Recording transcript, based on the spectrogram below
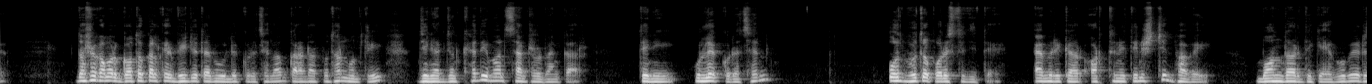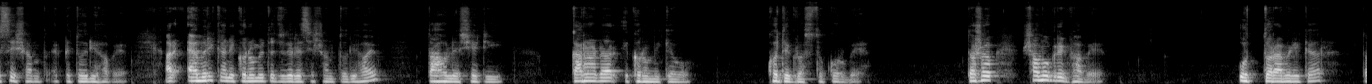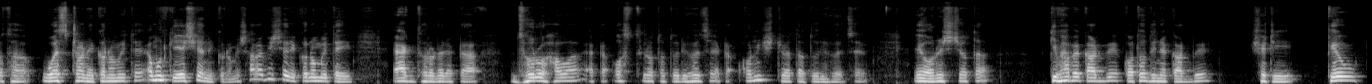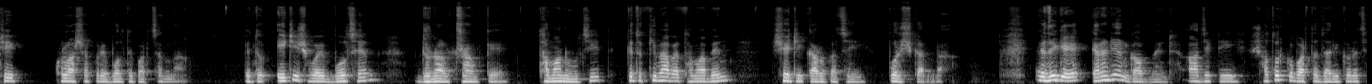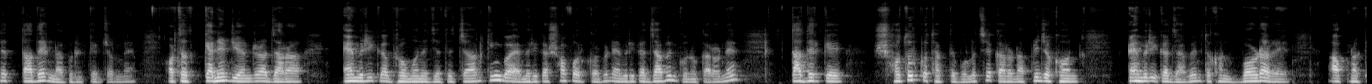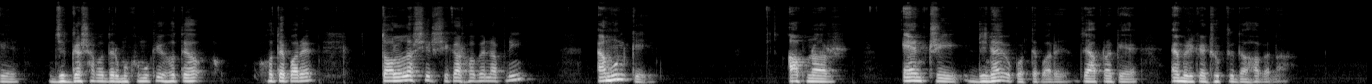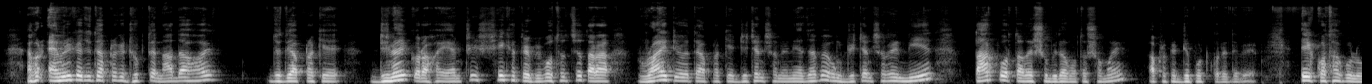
দর্শক, আমার গতকালকের ভিডিওতে আমি উল্লেখ করেছিলাম কানাডার প্রধানমন্ত্রী, যিনি একজন খ্যাতিমান সেন্ট্রাল ব্যাংকার, তিনি উল্লেখ করেছেন, উদ্ভূত পরিস্থিতিতে আমেরিকার অর্থনীতি নিশ্চিতভাবেই মন্দার দিকে এগোবে রিসেশন একটি তৈরি হবে। আর আমেরিকান ইকোনমিতে যদি রিসেশন তৈরি হয়, তাহলে সেটি কানাডার ইকোনমিকেও ক্ষতিগ্রস্ত করবে। দর্শক, সামগ্রিকভাবে উত্তর আমেরিকার তথা ওয়েস্টার্ন ইকোনমিতে, এমনকি এশিয়ান ইকোনমি, সারা বিশ্বের ইকোনমিতেই এক ধরনের একটা ঝোড়ো হাওয়া, একটা অস্থিরতা তৈরি হয়েছে, একটা অনিশ্চয়তা তৈরি হয়েছে। এই অনিশ্চয়তা কীভাবে কাটবে, কতদিনে কাটবে, সেটি কেউ ঠিক খোলাসা করে বলতে পারছেন না। কিন্তু এটি সবাই বলছেন, ডোনাল্ড ট্রাম্পকে থামানো উচিত। কিন্তু কীভাবে থামাবেন, সেটি কারও কাছেই পরিষ্কার না। এদিকে ক্যানাডিয়ান গভর্নমেন্ট আজ একটি সতর্কবার্তা জারি করেছে তাদের নাগরিকদের জন্য। অর্থাৎ ক্যানাডিয়ানরা যারা আমেরিকা ভ্রমণে যেতে চান কিংবা আমেরিকা সফর করবেন, আমেরিকা যাবেন কোনো কারণে, তাদেরকে সতর্ক থাকতে বলেছে। কারণ আপনি যখন আমেরিকা যাবেন, তখন বর্ডারে আপনাকে জিজ্ঞাসাবাদের মুখোমুখি হতে হতে পারে। তল্লাশির শিকার হবেন আপনি। এমনকি আপনার এন্ট্রি ডিনাইও করতে পারে যে আপনাকে আমেরিকায় ঢুকতে দেওয়া হবে না। এখন আমেরিকা যদি আপনাকে ঢুকতে না দেওয়া হয়, যদি আপনাকে ডিনাই করা হয় এন্ট্রি সেই ক্ষেত্রে বিপদ হচ্ছে তারা রাইট ওয়েতে আপনাকে ডিটেনশনে নিয়ে যাবে এবং ডিটেনশনে নিয়ে তারপর তাদের সুবিধা মতো সময়ে আপনাকে ডিপোর্ট করে দেবে। এই কথাগুলো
